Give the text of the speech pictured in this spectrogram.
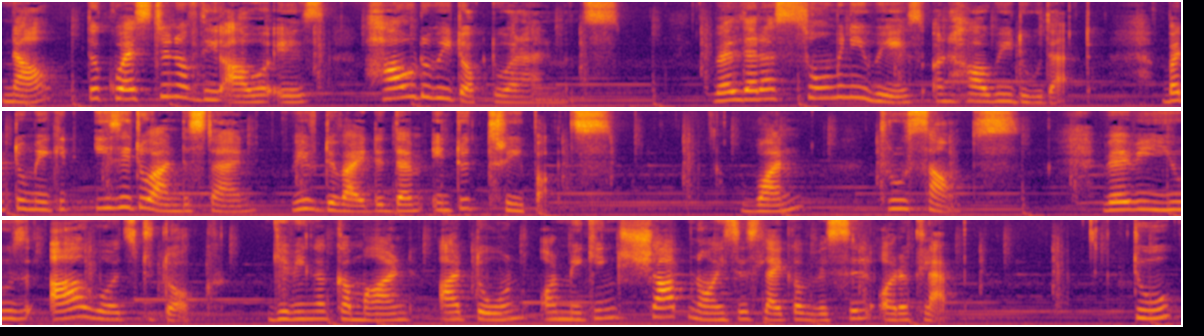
Now, the question of the hour is how do we talk to our animals? Well, there are so many ways on how we do that. But to make it easy to understand, we've divided them into three parts. One, through sounds, where we use our words to talk, giving a command, our tone, or making sharp noises like a whistle or a clap. Two,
